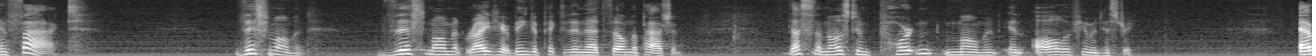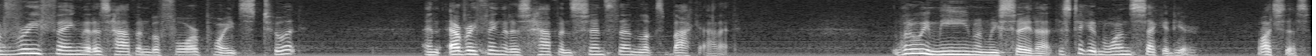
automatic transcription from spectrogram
In fact, this moment, this moment right here, being depicted in that film, The Passion, that's the most important moment in all of human history. Everything that has happened before points to it, and everything that has happened since then looks back at it. What do we mean when we say that? Just take it one second here. Watch this.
